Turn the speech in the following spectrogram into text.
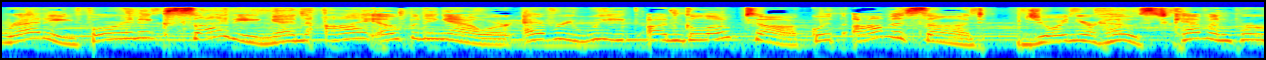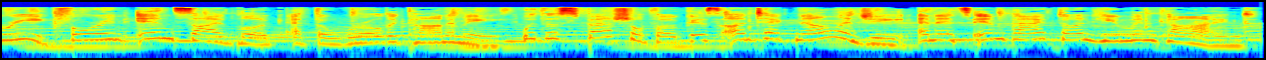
Ready for an exciting and eye-opening hour every week on Globe Talk with Avasant. Join your host, Kevin Parikh, for an inside look at the world economy with a special focus on technology and its impact on humankind.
